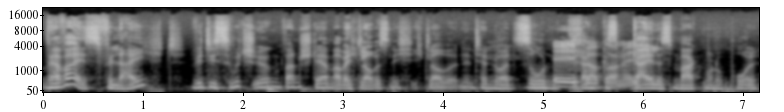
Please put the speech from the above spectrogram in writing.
Wer weiß, vielleicht wird die Switch irgendwann sterben, aber ich glaube es nicht. Ich glaube, Nintendo hat so ein krankes, geiles Marktmonopol.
